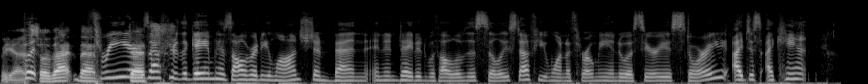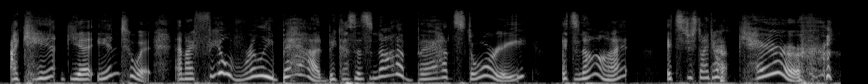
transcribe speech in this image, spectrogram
but yeah. but so that that three years that's- after the game has already launched and been inundated with all of this silly stuff you want to throw me into a serious story i just i can't i can't get into it and i feel really bad because it's not a bad story it's not it's just i don't care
